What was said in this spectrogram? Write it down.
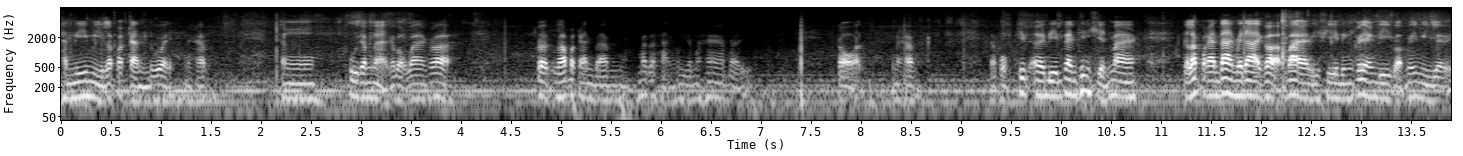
คันนี้มีรับประกันด้วยนะครับทางผู้จำหน่ายก็บอกว่าก็ก็รับประกันตามมาตรฐานของยามาฮ่าไปก่อนนะครับ แต่ผมคิดเออดีเหมือนกันที่เขียนมาจะรับประกันได้ไม่ได้ก็ว่ากันอีกทีหนึ่งก็ยังดีกว่าไม่มีเลย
